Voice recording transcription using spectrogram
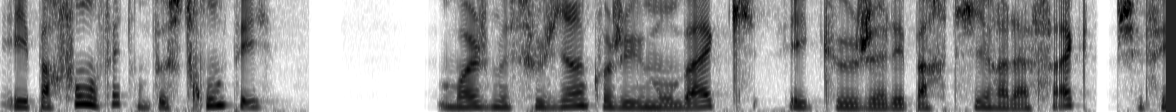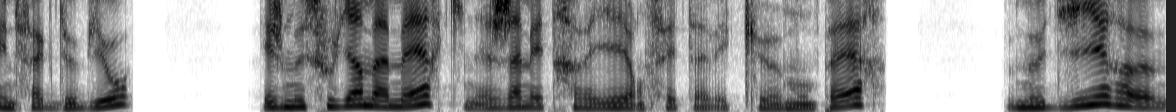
Et parfois, en fait, on peut se tromper. Moi, je me souviens quand j'ai eu mon bac et que j'allais partir à la fac, j'ai fait une fac de bio. Et je me souviens ma mère, qui n'a jamais travaillé en fait avec euh, mon père, me dire euh,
